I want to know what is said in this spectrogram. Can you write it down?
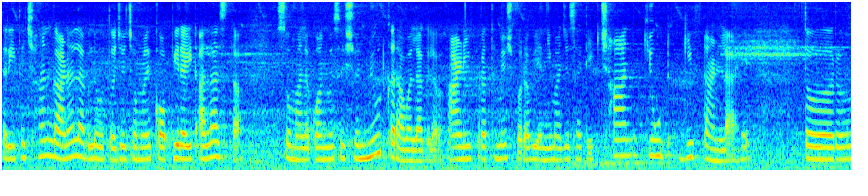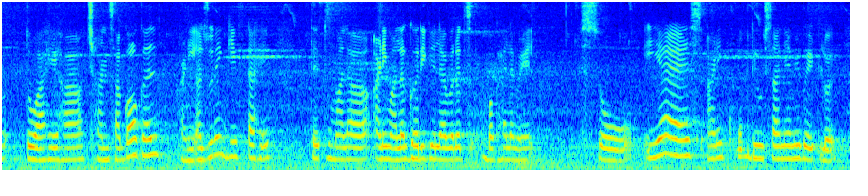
तर इथे छान गाणं लागलं होतं ज्याच्यामुळे कॉपीराईट आला असता. सो मला कॉन्व्हर्सेशन म्यूट करावं लागलं आणि प्रथमेश परब यांनी माझ्यासाठी एक छान क्यूट गिफ्ट आणलं आहे. तर तो आहे हा छानसा गॉगल आणि अजून एक गिफ्ट आहे. ते तुम्हाला आणि मला घरी गेल्यावरच बघायला मिळेल. सो येस आणि खूप दिवसांनी आम्ही भेटलो आहे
